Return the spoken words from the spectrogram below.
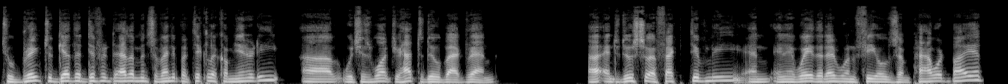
to bring together different elements of any particular community, uh, which is what you had to do back then, uh, and to do so effectively and in a way that everyone feels empowered by it,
